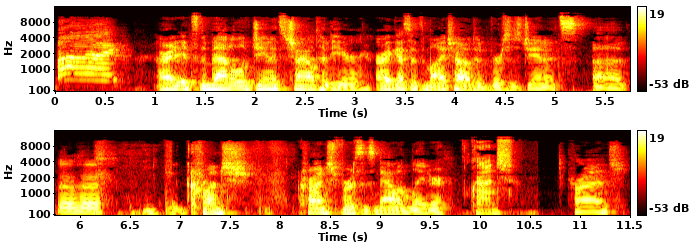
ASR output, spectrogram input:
Bye. All right, it's the battle of Janet's childhood here, or I guess it's my childhood versus Janet's. Uh, Mhm. Crunch, Crunch versus Now and Later. crunch. Crunch.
